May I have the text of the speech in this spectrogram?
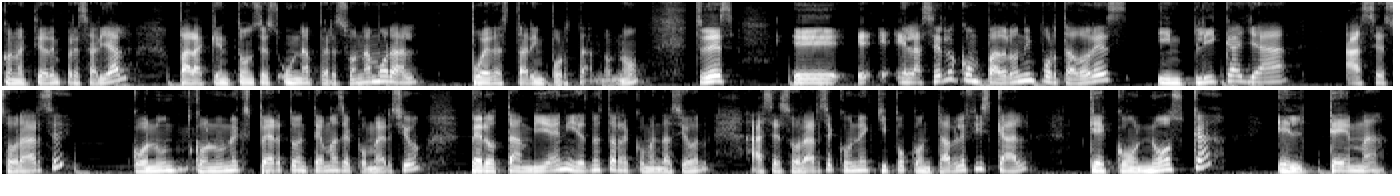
con actividad empresarial para que entonces una persona moral pueda estar importando, ¿no? Entonces, eh, eh, el hacerlo con padrón de importadores implica ya asesorarse con un, con un experto en temas de comercio, pero también, y es nuestra recomendación, asesorarse con un equipo contable fiscal que conozca el tema,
